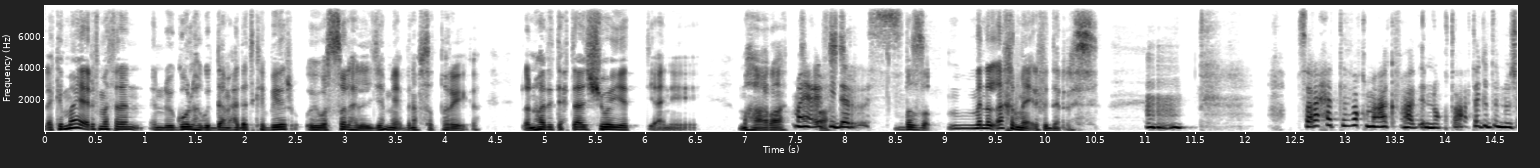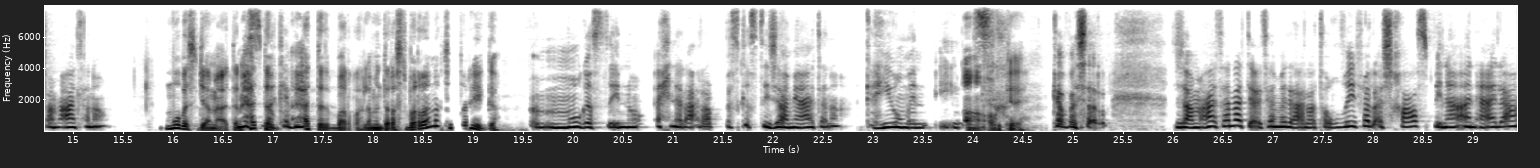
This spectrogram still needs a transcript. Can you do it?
لكن ما يعرف مثلا إنه يقولها قدام عدد كبير ويوصلها للجميع بنفس الطريقة. لأنه هذه تحتاج شوية يعني مهارات ما يعرف. يدرس. بالضبط. من الآخر ما يعرف يدرس. م-م. صراحة أتفق معك في هذه النقطة. أعتقد أنه جامعاتنا مو بس جامعاتنا حتى كبيرة. حتى برا. لما درست برا نفس الطريقة. مو قصدي أنه إحنا العرب بس قصدي جامعاتنا كهيومن آه أوكي. كبشر. جامعاتنا تعتمد على توظيف الأشخاص بناء على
